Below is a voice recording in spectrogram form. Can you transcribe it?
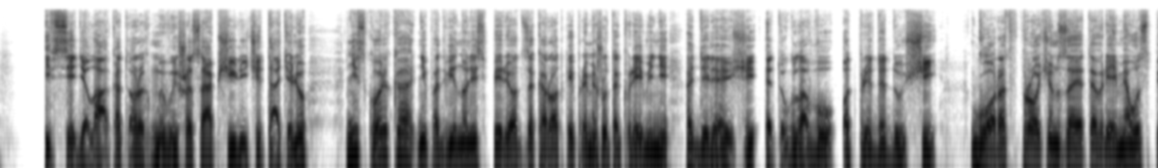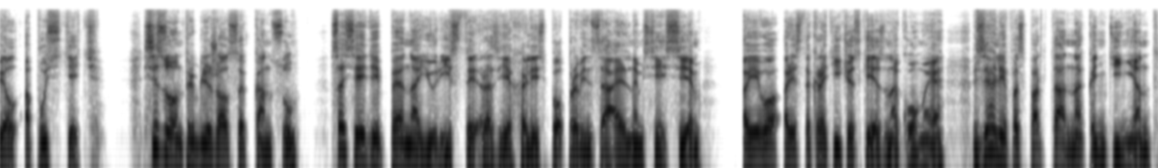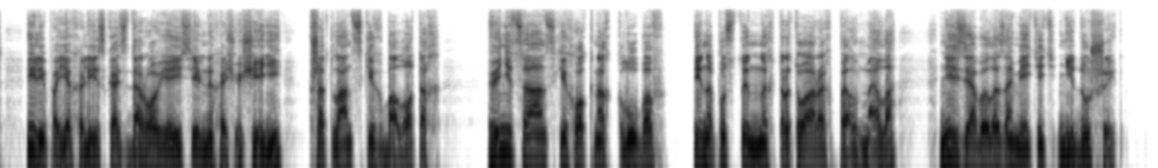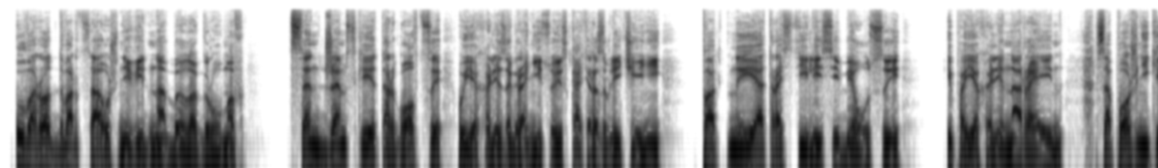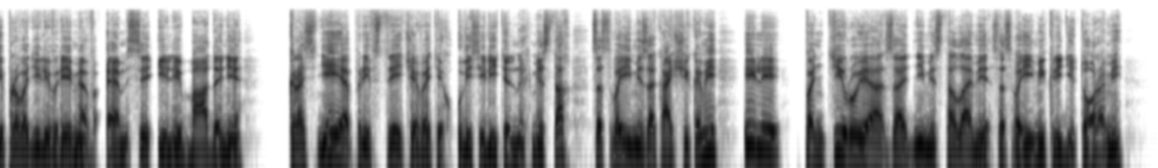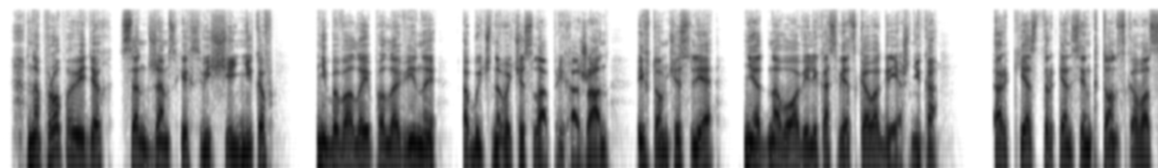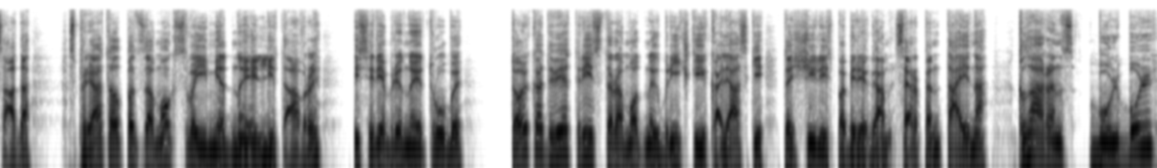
и все дела, о которых мы выше сообщили читателю, нисколько не подвинулись вперед за короткий промежуток времени, отделяющий эту главу от предыдущей. Город, впрочем, за это время успел опустеть. Сезон приближался к концу. Соседи Пена-юристы разъехались по провинциальным сессиям, а его аристократические знакомые взяли паспорта на континент или поехали искать здоровья и сильных ощущений в шотландских болотах, венецианских окнах клубов и на пустынных тротуарах Пелмела нельзя было заметить ни души. У ворот дворца уж не видно было грумов. Сент-Джемские торговцы уехали за границу искать развлечений. Портные отрастили себе усы и поехали на Рейн. Сапожники проводили время в Эмсе или Бадене, краснея при встрече в этих увеселительных местах со своими заказчиками или понтируя за одними столами со своими кредиторами. На проповедях сент-джемских священников не бывало и половины обычного числа прихожан, и в том числе ни одного великосветского грешника. Оркестр Кенсингтонского сада спрятал под замок свои медные литавры и серебряные трубы. Только две-три старомодных брички и коляски тащились по берегам Серпентайна. Кларенс Бульбуль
